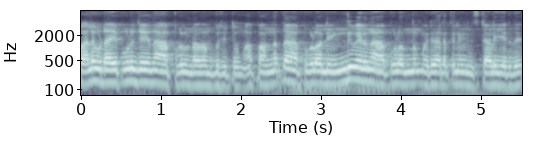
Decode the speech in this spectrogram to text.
പല ഉടായ്പകളും ചെയ്യുന്ന ആപ്പുകളുണ്ടാവും നമുക്ക് ചുറ്റും. അപ്പോൾ അങ്ങനത്തെ ആപ്പുകളോ ലിങ്ക് വരുന്ന ആപ്പുകളൊന്നും ഒരു തരത്തിലും ഇൻസ്റ്റാൾ ചെയ്യരുത്.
